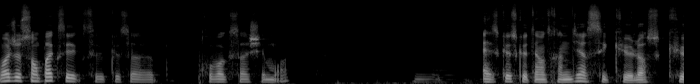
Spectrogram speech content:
Moi, je sens pas que, c'est, que ça provoque ça chez moi. Est-ce que ce que tu es en train de dire, c'est que lorsque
